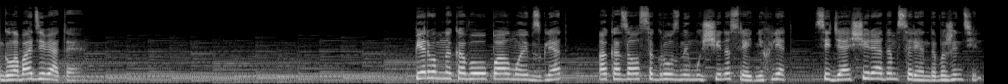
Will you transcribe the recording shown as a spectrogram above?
Глава 9. Первым, на кого упал мой взгляд, оказался грузный мужчина средних лет, сидящий рядом с Рендо Важентиль.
